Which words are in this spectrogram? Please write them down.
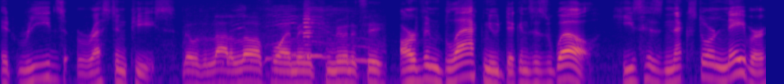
It reads, Rest in Peace. There was a lot of love for him in the community. Arvin Black knew Dickens as well. He's his next door neighbor,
